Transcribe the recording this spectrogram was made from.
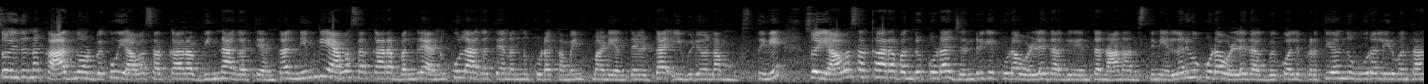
ಸೊ ಇದನ್ನ ಕಾದ್ ನೋಡ್ಬೇಕು, ಯಾವ ಸರ್ಕಾರ ವಿನ್ ಆಗತ್ತೆ ಅಂತ. ನಿಮ್ಗೆ ಯಾವ ಸರ್ಕಾರ ಬಂದ್ರೆ ಅನುಕೂಲ ಆಗತ್ತೆ ಅನ್ನೋದನ್ನು ಕೂಡ ಕಮೆಂಟ್ ಮಾಡಿ ಅಂತ ಹೇಳ್ತಾ ಈ ವಿಡಿಯೋನ ಮುಗಿಸ್ತೀನಿ. ಸೊ ಯಾವ ಸರ್ಕಾರ ಬಂದ್ರೂ ಕೂಡ ಜನರಿಗೆ ಕೂಡ ಒಳ್ಳೇದಾಗ್ಲಿ ಅಂತ ನಾನು ಅನಿಸ್ತೀನಿ. ಎಲ್ಲರಿಗೂ ಕೂಡ ಒಳ್ಳೇದಾಗಬೇಕು. ಅಲ್ಲಿ ಪ್ರತಿಯೊಂದು ಊರಲ್ಲಿ ಇರುವಂತಹ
